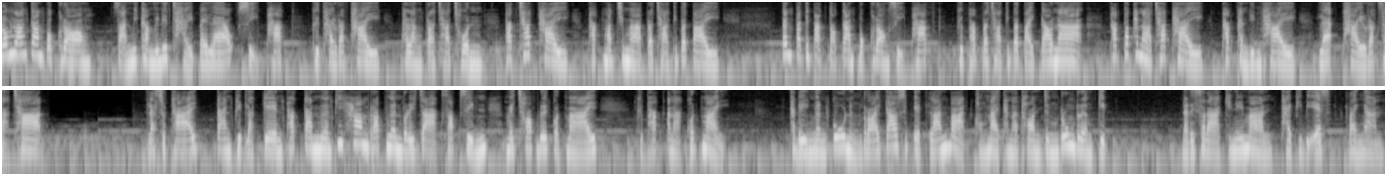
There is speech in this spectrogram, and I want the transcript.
ล้มล้างการปกครองศาลมีคำวินิจฉัยไปแล้ว 4 พัก คือไทยรักไทย พลังประชาชน พักชาติไทย พักมัชชิมาประชาธิปไตย เป็นปฏิปักษ์ต่อการปกครองสี่พัก คือพักประชาธิปไตยก้าวหน้า พักพัฒนาชาติไทย พักแผ่นดินไทย และไทยรักษาชาติ และสุดท้ายการผิดหลักเกณฑ์พักการเมืองที่ห้ามรับเงินบริจาคทรัพย์สินไม่ชอบด้วยกฎหมาย คือพักอนาคตใหม่ คดีเงินกู้ 191 ล้านบาทของนายธนาธรจึงรุ่งเรืองกิจ นริศราคินิมาน ไทย PBS รายงาน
